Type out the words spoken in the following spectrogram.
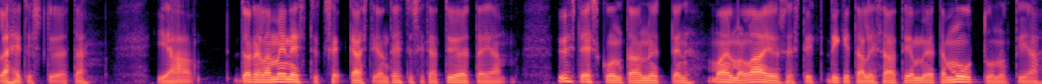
lähetystyötä ja todella menestyksekkäästi on tehty sitä työtä ja yhteiskunta on nyt maailmanlaajuisesti digitalisaation myötä muuttunut ja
